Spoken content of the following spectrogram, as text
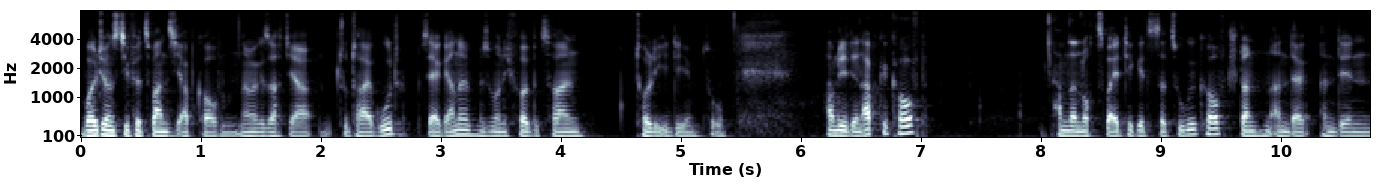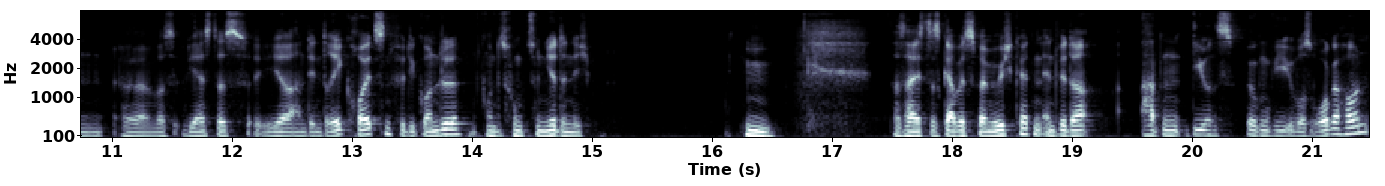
Wollt ihr uns die für 20 abkaufen? Dann haben wir gesagt, ja, total gut, sehr gerne, müssen wir nicht voll bezahlen. Tolle Idee. So. Haben die den abgekauft, haben dann noch zwei Tickets dazu gekauft, standen an, der, an den, äh, was, wie heißt das, hier an den Drehkreuzen für die Gondel und es funktionierte nicht. Hm. Das heißt, es gab jetzt zwei Möglichkeiten. Entweder hatten die uns irgendwie übers Ohr gehauen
